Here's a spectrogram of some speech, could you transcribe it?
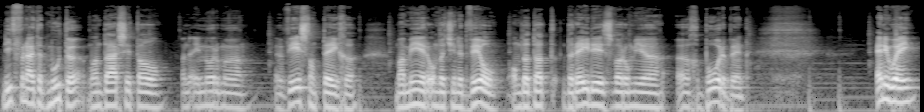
Niet vanuit het moeten, want daar zit al een enorme eh, weerstand tegen. Maar meer omdat je het wil, omdat dat de reden is waarom je geboren bent. Anyway,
